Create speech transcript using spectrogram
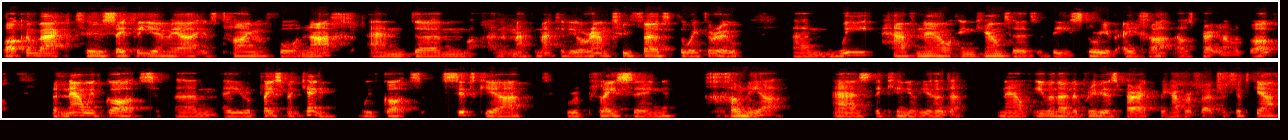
Welcome back to Sefer Yirmiyah. It's time for Nach, and, um, mathematically, around two thirds of the way through, um, we have now encountered the story of Eicha. That was Perik Lamed but now we've got um, a replacement king. We've got Tzidkiah replacing Chonia as the king of Yehuda. Now, even though in the previous parak we have referred to Tzidkiah,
